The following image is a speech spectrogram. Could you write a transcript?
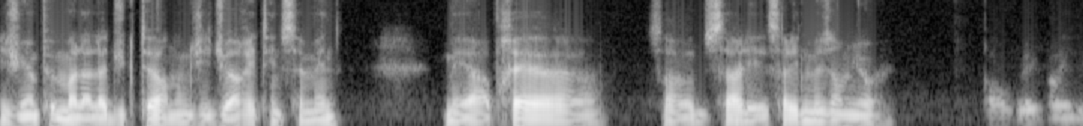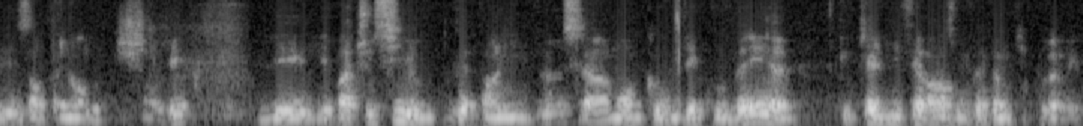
et j'ai eu un peu mal à l'adducteur, donc j'ai dû arrêter une semaine. Mais après, ça, ça, allait, ça allait de mieux en mieux. Quand vous avez parlé des entraînements de changer, les, les, matchs aussi, vous êtes en Ligue 2, c'est un monde que vous découvrez. Quelle différence vous faites un petit peu avec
